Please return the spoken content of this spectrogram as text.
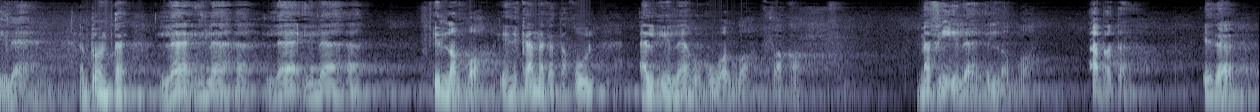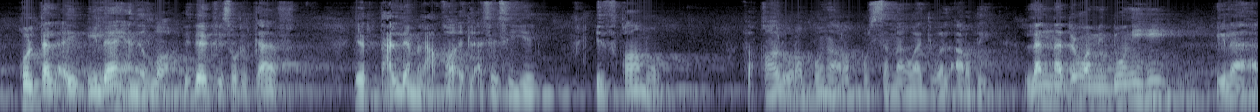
إله. لما تقول أنت لا إله لا إله إلا الله. يعني كأنك تقول الإله هو الله فقط. ما في إله إلا الله. أبدا. إذا قلت الإله يعني الله. لذلك في سورة الكهف تتعلم العقائد الأساسية. إذ قاموا فقالوا ربنا رب السماوات والأرض لن ندعو من دونه إلها.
